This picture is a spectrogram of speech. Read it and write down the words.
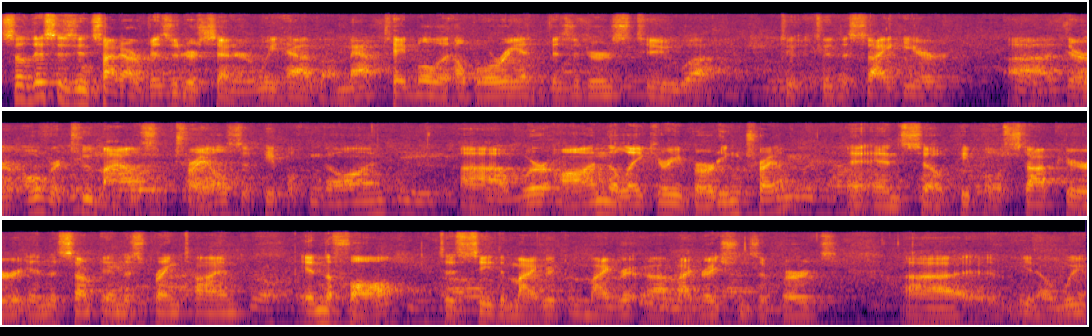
So this is inside our visitor center. We have a map table to help orient visitors to, uh, to, to, the site here. Uh, there are over two miles of trails that people can go on. Uh, we're on the Lake Erie Birding Trail, and, and so people stop here in the in the springtime, in the fall, to see the migra migra uh, migrations of birds. Uh, you know, we,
